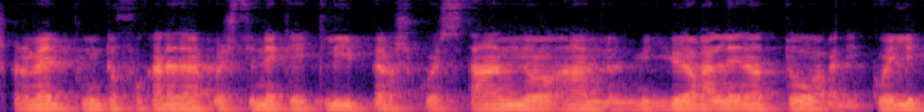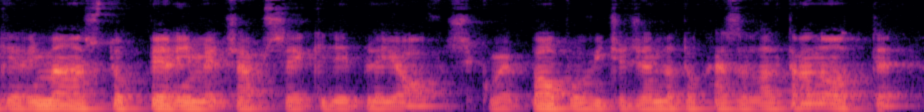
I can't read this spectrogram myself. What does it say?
secondo me il punto focale della questione è che i Clippers quest'anno hanno il miglior allenatore di quelli che è rimasto per i matchup secchi dei playoff, siccome Popovic è già andato a casa l'altra notte,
